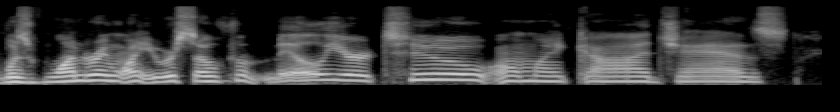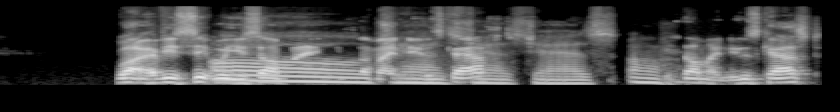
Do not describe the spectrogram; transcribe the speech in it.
was wondering why you were so familiar, too. Oh, my God, Jazz. Well, have you seen? Well, you saw my oh, saw my Jazz, newscast? Jazz, Jazz. Oh, you saw my newscast.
